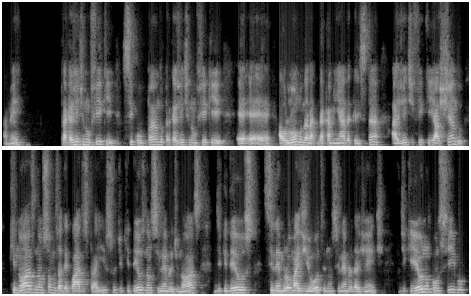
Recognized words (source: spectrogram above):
Amém? Para que a gente não fique se culpando, para que a gente não fique, é, é, é, ao longo da, da caminhada cristã, a gente fique achando que nós não somos adequados para isso, de que Deus não se lembra de nós, de que Deus se lembrou mais de outro e não se lembra da gente, de que eu não consigo.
